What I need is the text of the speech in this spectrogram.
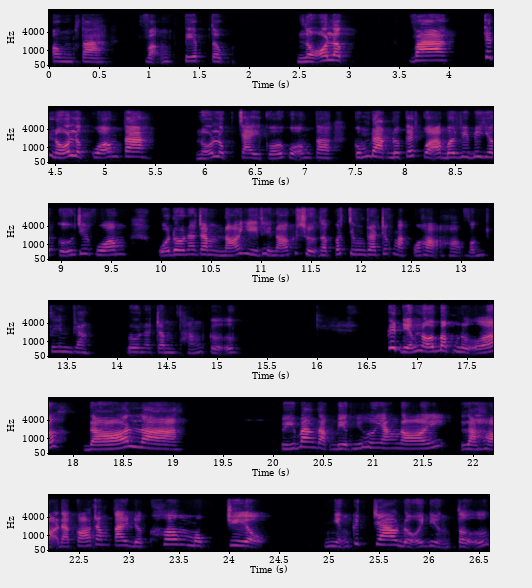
Ông ta vẫn tiếp tục nỗ lực. Và cái nỗ lực của ông ta nỗ lực chày cối của ông ta cũng đạt được kết quả. Bởi vì bây giờ cử tri của ông của Donald Trump nói gì thì nói cái sự thật có trưng ra trước mặt của họ họ vẫn tin rằng Donald Trump thắng cử. Cái điểm nổi bật nữa đó là ủy ban đặc biệt như Hương Anh nói là họ đã có trong tay được hơn một triệu những cái trao đổi điện tử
